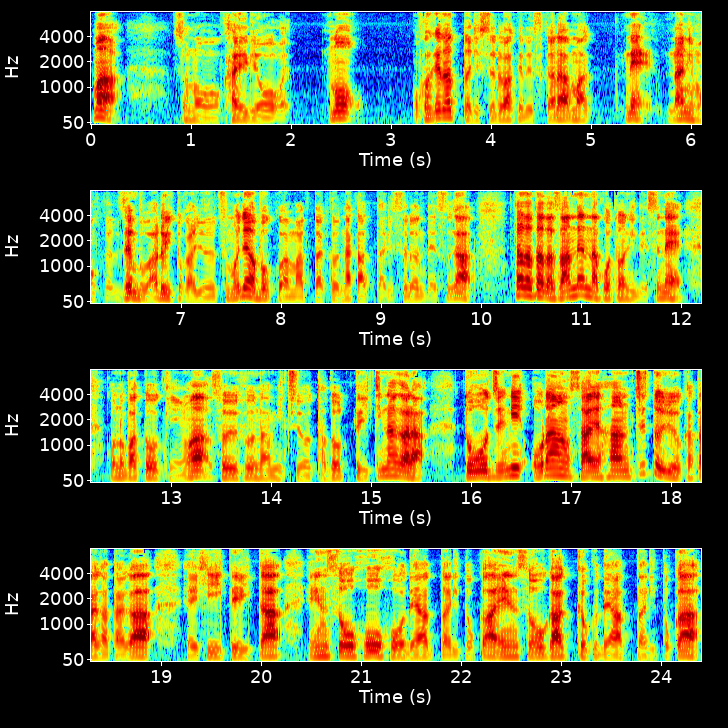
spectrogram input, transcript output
まあ、その改良のおかげだったりするわけですから、まあ、ね、何も全部悪いとかいうつもりは僕は全くなかったりするんですが、ただただ残念なことにですね、この馬頭琴はそういう風な道をたどっていきながら、同時にオラン再犯地という方々が、弾いていた演奏方法であったりとか、演奏楽曲であったりとか、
